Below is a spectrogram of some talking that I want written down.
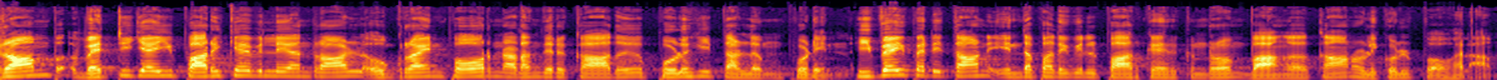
ட்ரம்ப் வெற்றியை பறிக்கவில்லை என்றால் உக்ரைன் போர் நடந்திருக்காது புழுகி தள்ளும் புடின். இவை பற்றித்தான் இந்த பதிவில் பார்க்க இருக்கின்றோம். வாங்க காணொளிக்குள் போகலாம்.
